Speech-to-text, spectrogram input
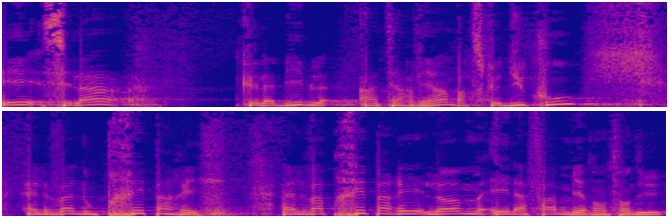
Et c'est là que la Bible intervient parce que du coup, elle va nous préparer. Elle va préparer l'homme et la femme, bien entendu,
